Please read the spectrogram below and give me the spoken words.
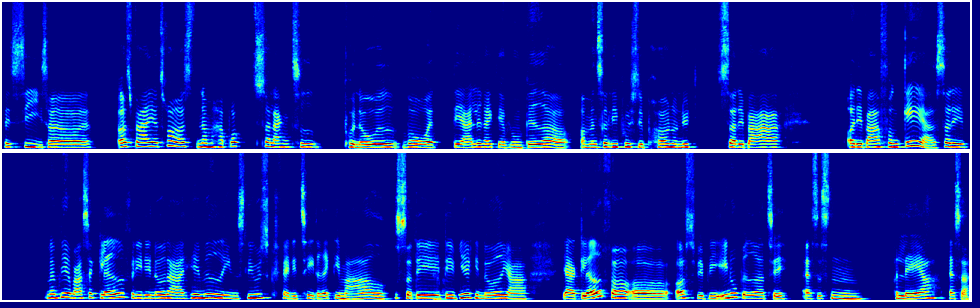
præcis. Og også bare, jeg tror også, når man har brugt så lang tid på noget, hvor at det aldrig rigtig er blevet bedre, og man så lige pludselig prøver noget nyt, så er det bare, og det bare fungerer, så det, man bliver bare så glad, fordi det er noget, der har hæmmet ens livskvalitet rigtig meget. Så det, Ja. det er virkelig noget, jeg, jeg er glad for, og også vil blive endnu bedre til. Altså sådan at lære, altså,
